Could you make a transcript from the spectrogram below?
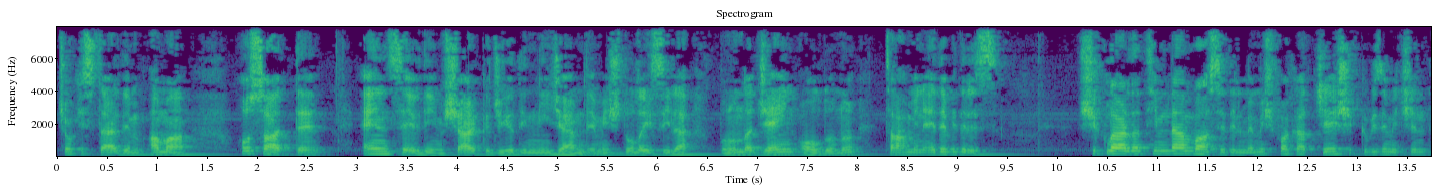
Çok isterdim ama o saatte en sevdiğim şarkıcıyı dinleyeceğim demiş. Dolayısıyla bunun da Jane olduğunu tahmin edebiliriz. Şıklarda Tim'den bahsedilmemiş fakat C şıkkı bizim için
